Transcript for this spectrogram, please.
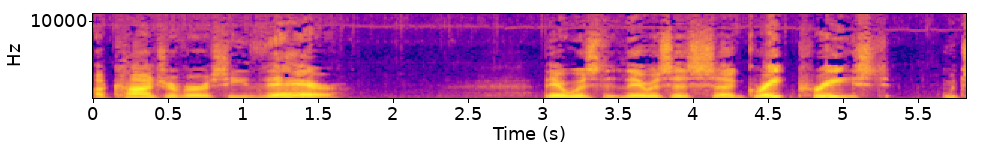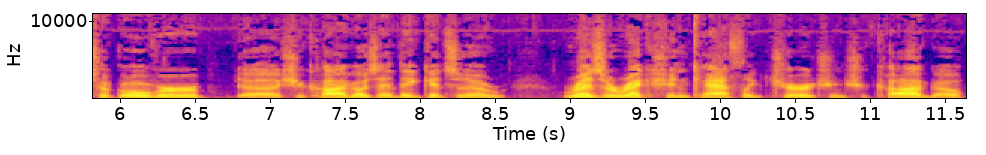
a controversy there there was there was this uh, great priest who took over uh, Chicago's. I think it's a Resurrection Catholic Church in Chicago.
